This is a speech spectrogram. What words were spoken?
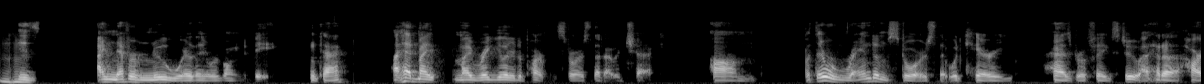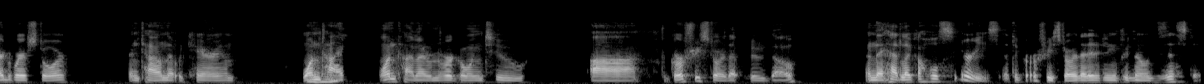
Mhm. Is I never knew where they were going to be. Okay, I had my my regular department stores that I would check, um, but there were random stores that would carry Hasbro figs too. I had a hardware store in town that would carry them. One Mhm. time, one time I remember going to uh, the grocery store that we would go, and they had like a whole series at the grocery store that I didn't even know existed.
